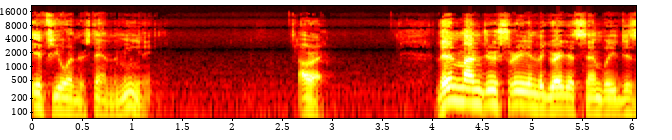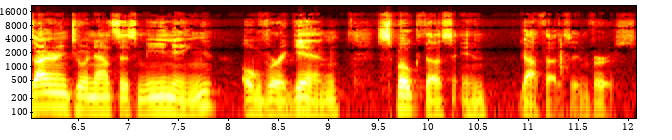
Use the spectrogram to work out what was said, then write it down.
if you understand the meaning. All right. Then Manjushri in the great assembly, desiring to announce this meaning over again, spoke thus in Gathas, in verse.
